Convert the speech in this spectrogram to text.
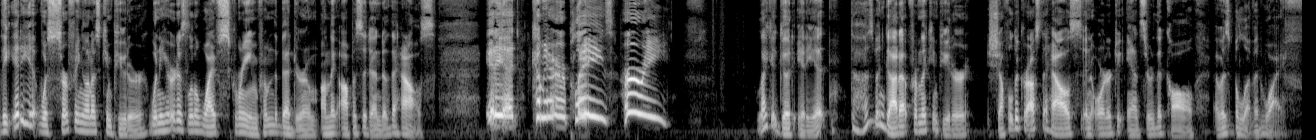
the idiot was surfing on his computer when he heard his little wife scream from the bedroom on the opposite end of the house Idiot, come here, please, hurry! Like a good idiot, the husband got up from the computer, shuffled across the house in order to answer the call of his beloved wife.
